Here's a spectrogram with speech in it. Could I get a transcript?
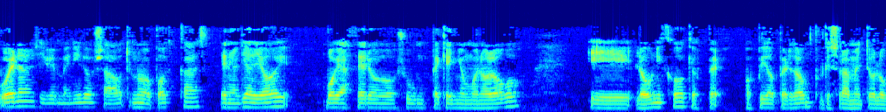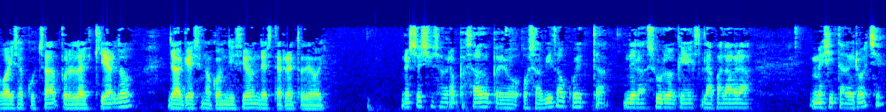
Buenas y bienvenidos a otro nuevo podcast. En el día de hoy voy a haceros un pequeño monólogo y lo único que os, pido perdón porque solamente os lo vais a escuchar por el lado izquierdo ya que es una condición de este reto de hoy. No sé si os habrá pasado pero ¿os habéis dado cuenta del absurdo que es la palabra mesita de noche?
